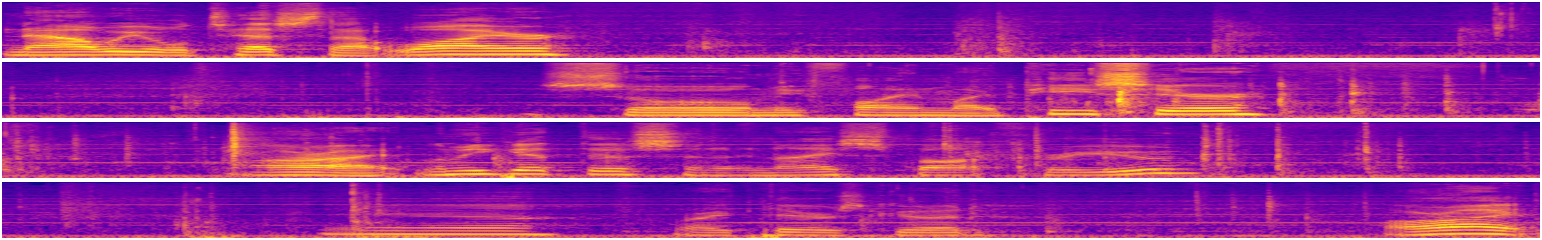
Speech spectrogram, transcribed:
Now we will test that wire. So let me find my piece here. All right, let me get this in a nice spot for you. Yeah, right there is good. All right,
